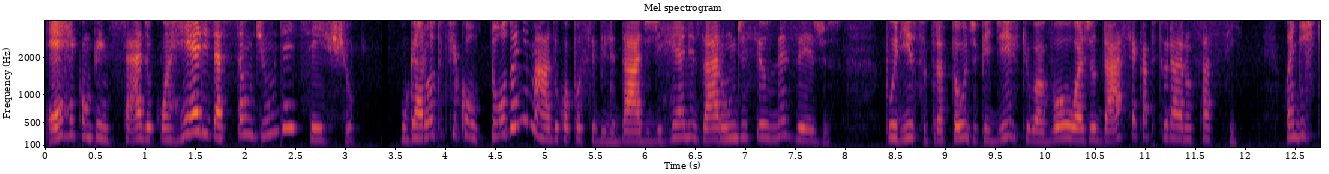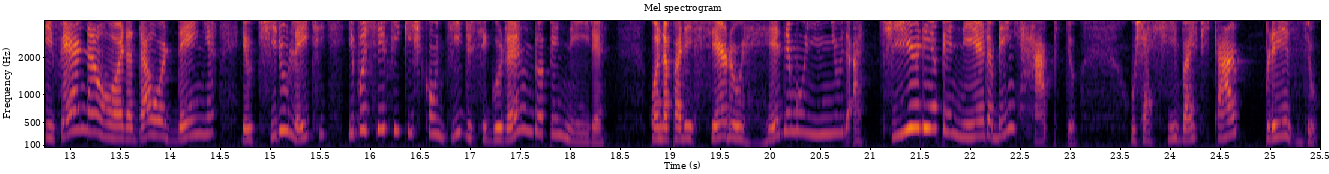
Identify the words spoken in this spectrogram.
é recompensado com a realização de um desejo. O garoto ficou todo animado com a possibilidade de realizar um de seus desejos, por isso, tratou de pedir que o avô o ajudasse a capturar um saci. Quando estiver na hora da ordenha, eu tiro o leite e você fica escondido segurando a peneira. Quando aparecer o redemoinho, atire a peneira bem rápido. O saci vai ficar preso.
